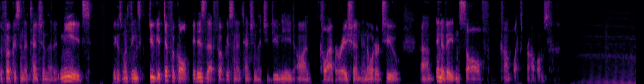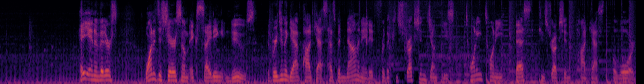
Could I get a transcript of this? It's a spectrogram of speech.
the focus and attention that it needs because when things do get difficult, it is that focus and attention that you do need on collaboration in order to um, innovate and solve complex problems. Hey, innovators. Wanted to share some exciting news. The Bridging the Gap podcast has been nominated for the Construction Junkies 2020 Best Construction Podcast Award.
